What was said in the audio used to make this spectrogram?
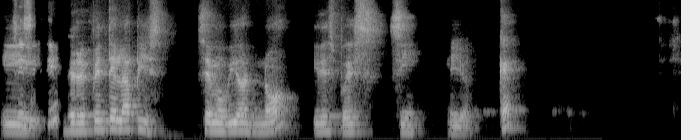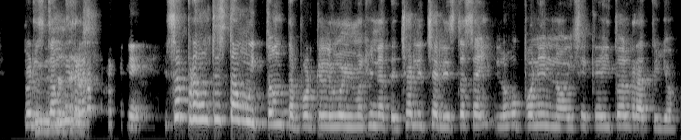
Y de repente el lápiz se movió, no, y después sí. Y yo, ¿qué? Pero está muy raro porque esa pregunta está muy tonta porque luego imagínate, Charlie, Charlie, estás ahí, luego pone no y se queda ahí todo el rato y yo.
